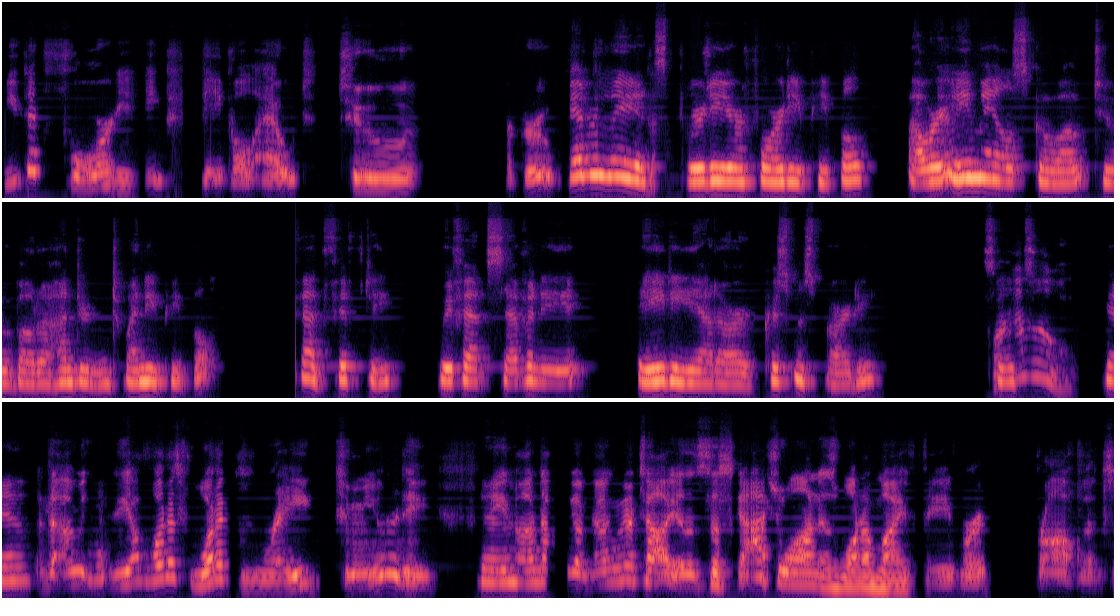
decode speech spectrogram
You get 40 people out to a group. Generally, it's 30 or 40 people. Our Yeah. emails go out to about 120 people. We've had 50. We've had 70, 80 at our Christmas party. So Wow. yeah, I mean, yeah, what a what a great community. You know, I'm, I'm going to tell you that Saskatchewan is one of my favorite province.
